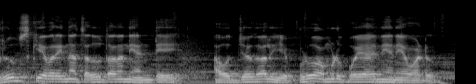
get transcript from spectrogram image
గ్రూప్స్కి ఎవరైనా చదువుతానని అంటే ఆ ఉద్యోగాలు ఎప్పుడూ అమ్ముడుపోయాయని అనేవాడు.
